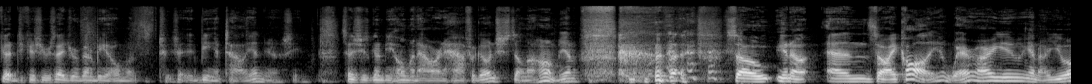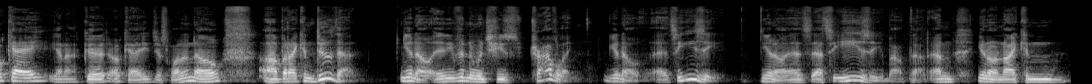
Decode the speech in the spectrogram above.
Good." Because you said you were going to be home. Being Italian, you know, she said she was going to be home an hour and a half ago, and she's still not home. You know, so you know, and so I call. You know, Where are you? You know, are you okay? You know, good. Okay, just want to know. Uh, but I can do that. You know, and even when she's traveling, you know, it's easy. You know, it's, that's easy about that, and you know, and I can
